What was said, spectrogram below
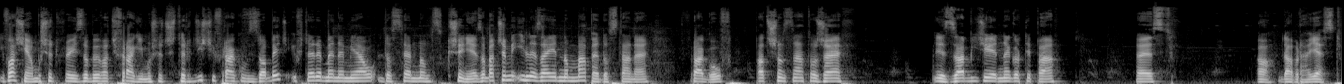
I właśnie, ja muszę tutaj zdobywać fragi. Muszę 40 fragów zdobyć i wtedy będę miał dostępną skrzynię. Zobaczymy, ile za jedną mapę dostanę fragów. Patrząc na to, że zabicie jednego typa to jest... O, dobra, jest.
